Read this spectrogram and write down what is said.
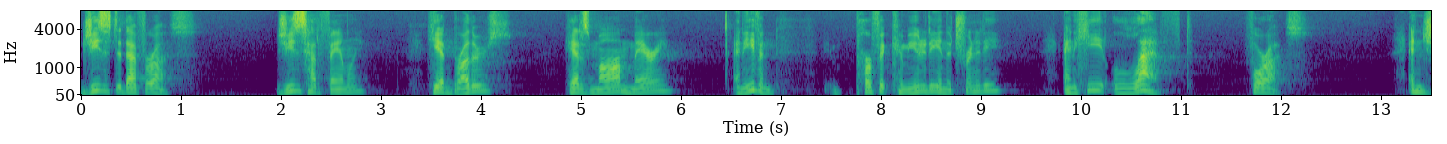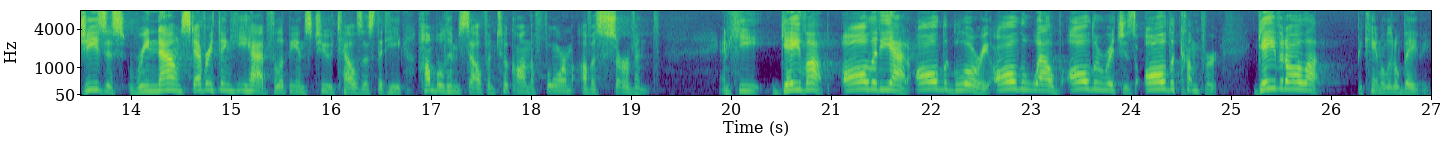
Jesus did that for us. Jesus had a family, He had brothers, He had His mom, Mary, and even perfect community in the Trinity. And He left for us. And Jesus renounced everything he had. Philippians 2 tells us that he humbled himself and took on the form of a servant. And he gave up all that he had, all the glory, all the wealth, all the riches, all the comfort, gave it all up, became a little baby.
